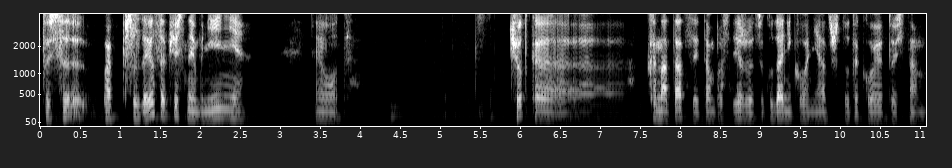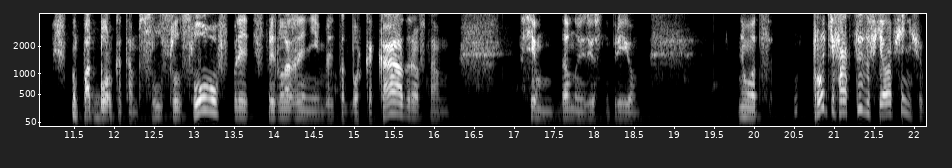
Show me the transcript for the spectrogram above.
то есть э, создается общественное мнение. Вот. Четко коннотации там прослеживаются, куда они клонят, что такое, то есть там, ну, подборка там сл- слов, блядь, в предложении, блядь, подборка кадров, там, всем давно известный прием. Вот. Против акцизов я вообще ничего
